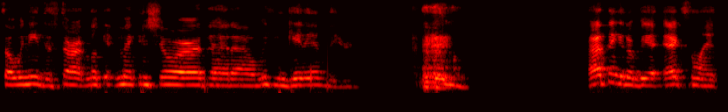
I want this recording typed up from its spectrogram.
So we need to start looking, making sure that uh, we can get in there. I think it'll be an excellent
